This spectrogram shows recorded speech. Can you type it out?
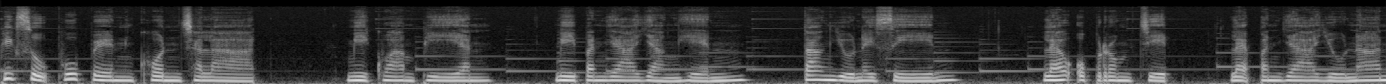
ภิกษุผู้เป็นคนฉลาด มีความเพียร มีปัญญาอย่างเห็น ตั้งอยู่ในศีล แล้วอบรมจิตและปัญญาอยู่นั้น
